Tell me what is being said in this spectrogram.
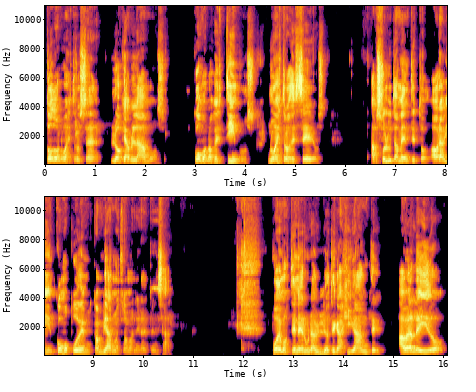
todo nuestro ser, lo que hablamos, cómo nos vestimos, nuestros deseos, absolutamente todo. Ahora bien, ¿cómo podemos cambiar nuestra manera de pensar? Podemos tener una biblioteca gigante, haber leído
